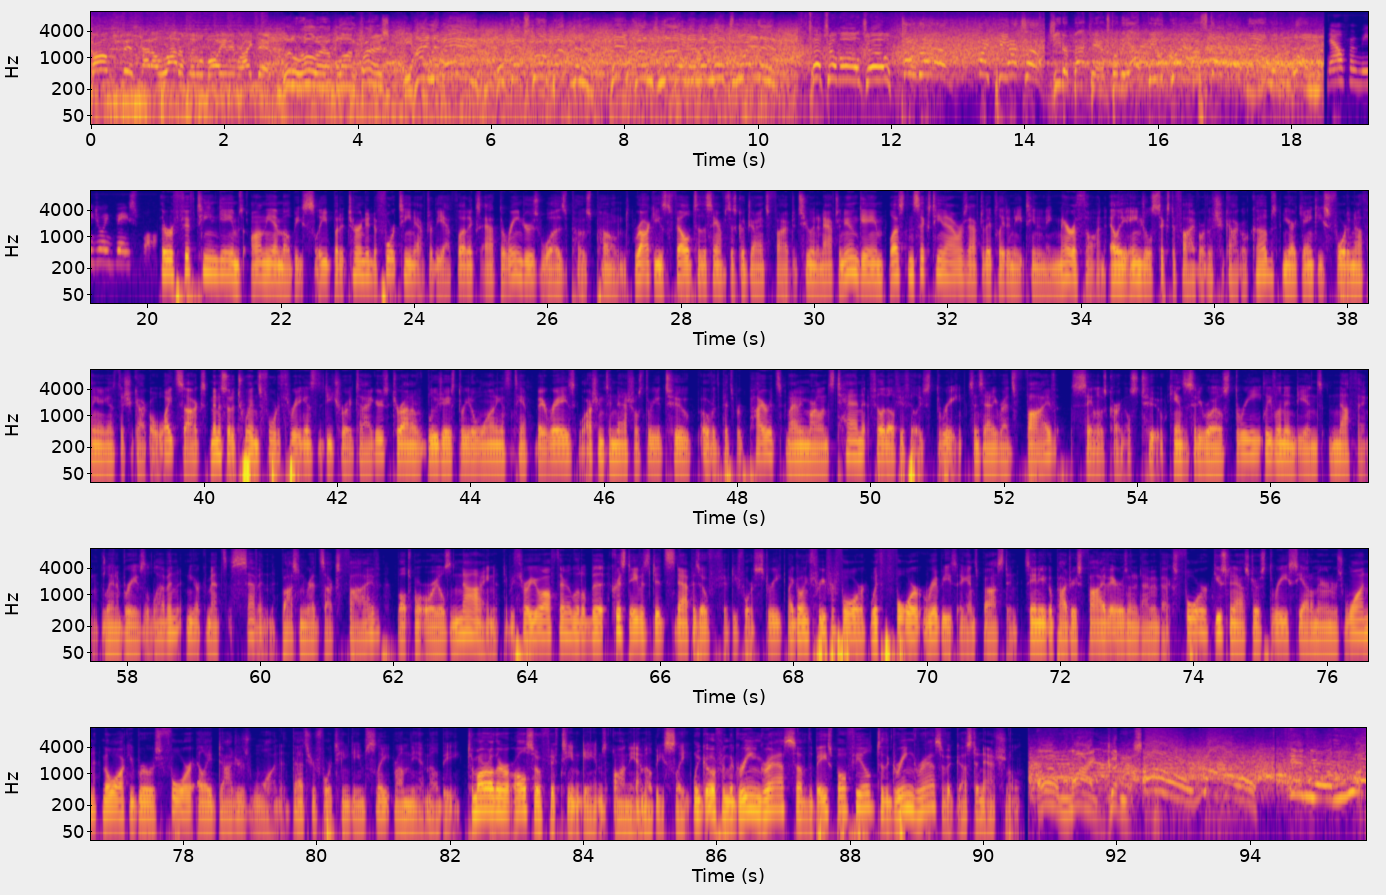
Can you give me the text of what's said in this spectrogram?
Carlton Fisk had a lot of little boy in him right there. Little roller up along first. Behind the bag. It gets through Buckner. Here comes Knight and the Mets win it. Touch 'em all, Joe. Home run. Mike Piazza. Jeter backhands from the outfield grass. Got it! From Major League Baseball. There were 15 games on the MLB slate, but it turned into 14 after the Athletics at the Rangers was postponed. Rockies fell to the San Francisco Giants 5 2 in an afternoon game, less than 16 hours after they played an 18 inning marathon. LA Angels 6 5 over the Chicago Cubs, New York Yankees 4 0 against the Chicago White Sox, Minnesota Twins 4 3 against the Detroit Tigers, Toronto Blue Jays 3 1 against the Tampa Bay Rays, Washington Nationals 3 2 over the Pittsburgh Pirates, Miami Marlins 10, Philadelphia Phillies 3, Cincinnati Reds 5, St. Louis Cardinals 2, Kansas City Royals 3, Cleveland Indians nothing, Atlanta Braves 11, New York Mets 7, Boston Red Sox 5, Baltimore Orioles 9. Did we throw you off there a little bit? Chris Davis did snap his over 54 streak by going 3 for 4 with 4 ribbies against Boston. San Diego Padres 5, Arizona Diamondbacks 4, Houston Astros 3, Seattle Mariners 1, Milwaukee Brewers 4, LA Dodgers 1. That's your 14 game slate from the MLB. Tomorrow there are also 15 games on the MLB slate. We go from the green grass of the baseball field to the green grass of Augusta National. Oh my goodness. Oh,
